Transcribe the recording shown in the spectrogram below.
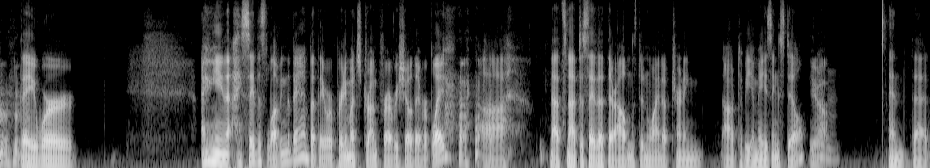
they were. I mean, I say this loving the band, but they were pretty much drunk for every show they ever played. Uh, that's not to say that their albums didn't wind up turning out to be amazing still, Yeah. and that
